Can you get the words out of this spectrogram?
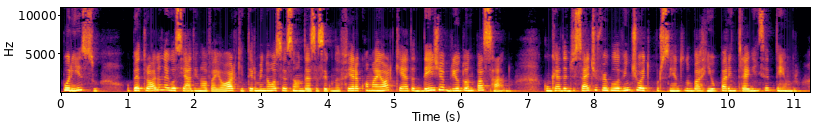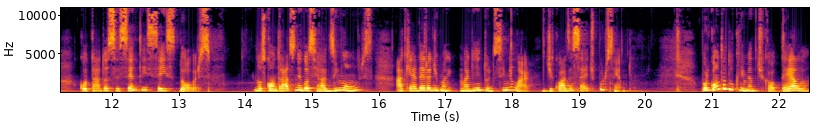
Por isso, o petróleo negociado em Nova York terminou a sessão desta segunda-feira com a maior queda desde abril do ano passado, com queda de 7,28% no barril para entrega em setembro, cotado a 66 dólares. Nos contratos negociados em Londres, a queda era de magnitude similar, de quase 7%. Por conta do clima de cautela,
